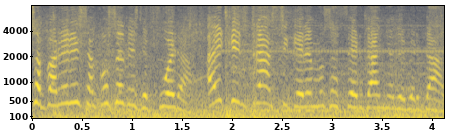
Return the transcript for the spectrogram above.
Vamos a parar esa cosa desde fuera. Hay que entrar si queremos hacer daño de verdad.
